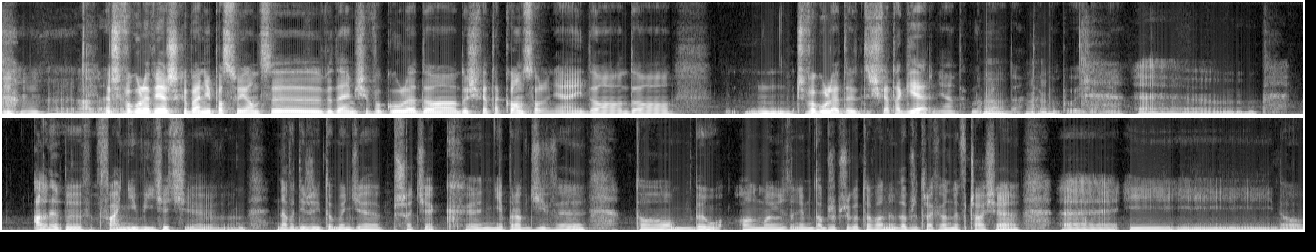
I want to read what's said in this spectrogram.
Mhm. Ale... Znaczy w ogóle wiesz, chyba nie pasujący wydaje mi się w ogóle do, do świata konsol, nie? I do, do czy w ogóle do, do świata gier, nie? Tak naprawdę, mm, tak mm. bym powiedział, nie? Ale y, fajnie widzieć, y, nawet jeżeli to będzie przeciek y, nieprawdziwy, to był on moim zdaniem dobrze przygotowany, dobrze trafiony w czasie e, i, i no,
